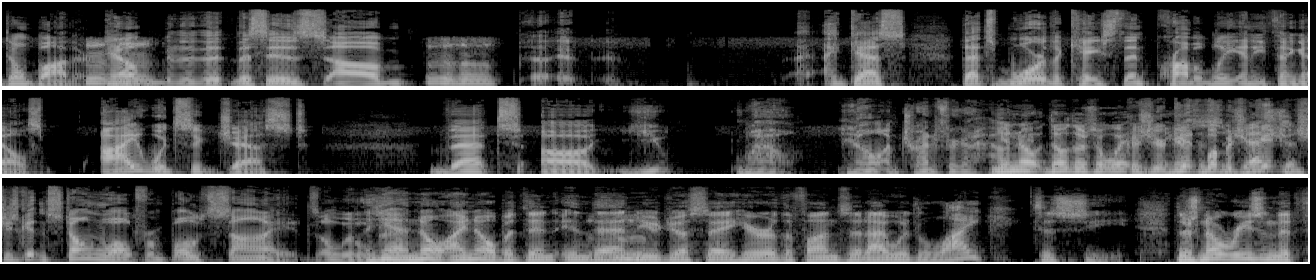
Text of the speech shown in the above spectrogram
Don't bother. Mm-hmm. You know, mm-hmm. th- th- this is, um, mm-hmm. uh, I guess that's more the case than probably anything else. I would suggest that uh, you, wow, you know, I'm trying to figure out how. You know, no, there's a way because you're getting, well, but you're getting, she's getting stonewalled from both sides a little bit. Yeah, no, I know, but then, and then mm-hmm. you just say, here are the funds that I would like to see. There's no reason that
